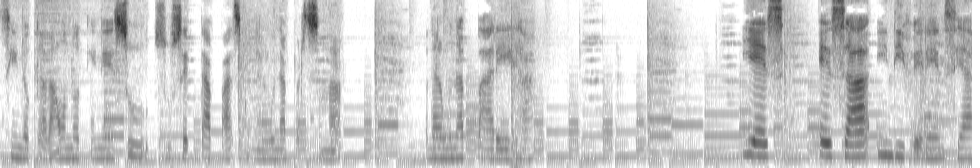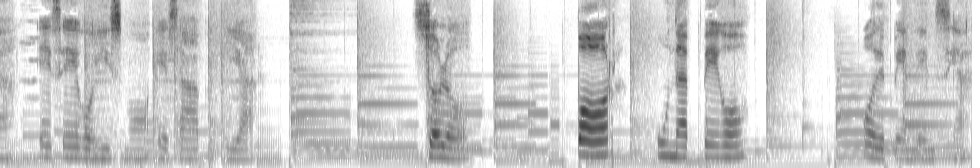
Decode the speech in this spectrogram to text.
sino cada uno tiene sus etapas con alguna persona alguna pareja. Y es esa indiferencia, ese egoísmo, esa apatía, solo por un apego o dependencia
